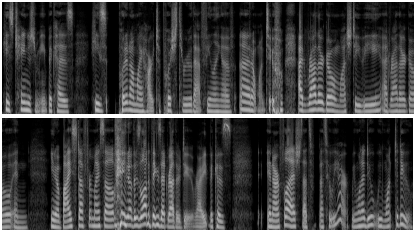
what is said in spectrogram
He's changed me because he's put it on my heart to push through that feeling of, I don't want to. I'd rather go and watch TV. I'd rather go and, you know, buy stuff for myself. you know, there's a lot of things I'd rather do, right? Because in our flesh, that's that's who we are. We want to do what we want to do.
